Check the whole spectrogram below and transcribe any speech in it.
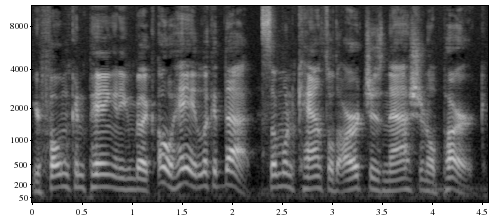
your phone can ping and you can be like, oh hey, look at that. Someone canceled Arches National Park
